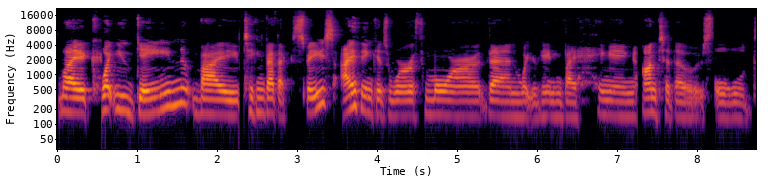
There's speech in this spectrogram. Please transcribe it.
like what you gain by taking back that space, I think is worth more than what you're gaining by hanging onto those old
